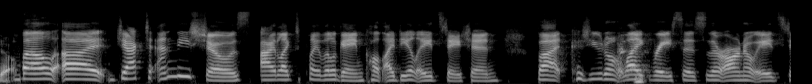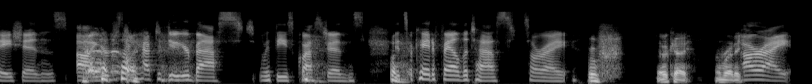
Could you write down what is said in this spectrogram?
yeah. Well, uh, Jack, to end these shows, I like to play a little game called Ideal Aid Station. But because you don't like races, so there are no aid stations, uh, you're just going to have to do your best with these questions. It's okay to fail the test. It's all right. Oof. Okay, I'm ready. All right.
